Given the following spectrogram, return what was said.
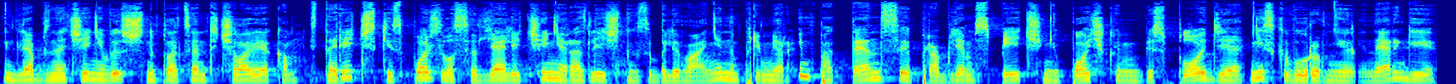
для обозначения высушенной плаценты человека, исторически используется использовался для лечения различных заболеваний, например, импотенции, проблем с печенью, почками, бесплодия, низкого уровня энергии,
